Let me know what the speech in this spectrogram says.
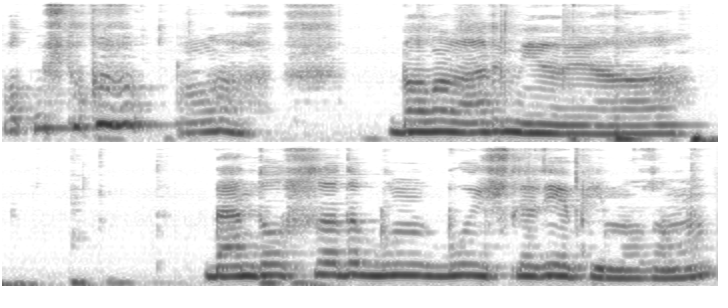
69. Ah, bana vermiyor ya. Ben de o sırada bu, bu işleri yapayım o zaman.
